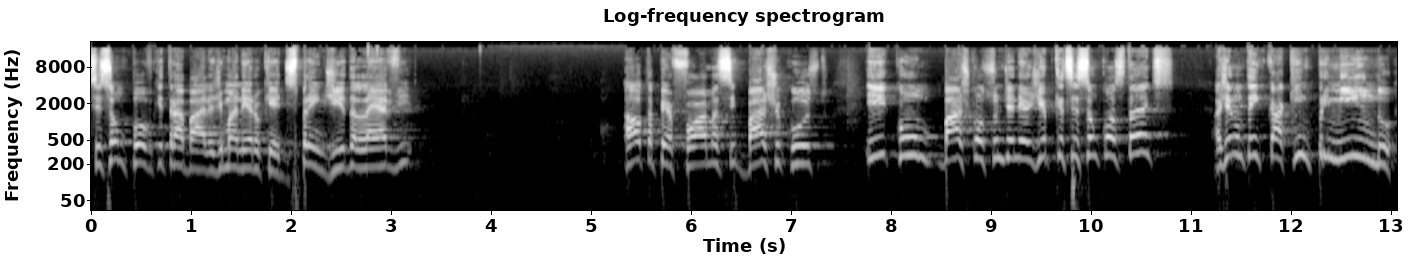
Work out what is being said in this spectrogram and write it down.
vocês são um povo que trabalha de maneira o quê? Desprendida, leve, alta performance, baixo custo e com baixo consumo de energia, porque vocês são constantes. A gente não tem que ficar aqui imprimindo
